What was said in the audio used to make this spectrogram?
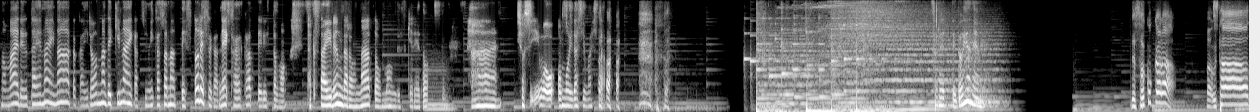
の前で歌えないなとかいろんなできないが積み重なってストレスがねかかってる人もたくさんいるんだろうなと思うんですけれど、うんはい。初心を思い出しました。それってどやねん？でそこから、まあ、歌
